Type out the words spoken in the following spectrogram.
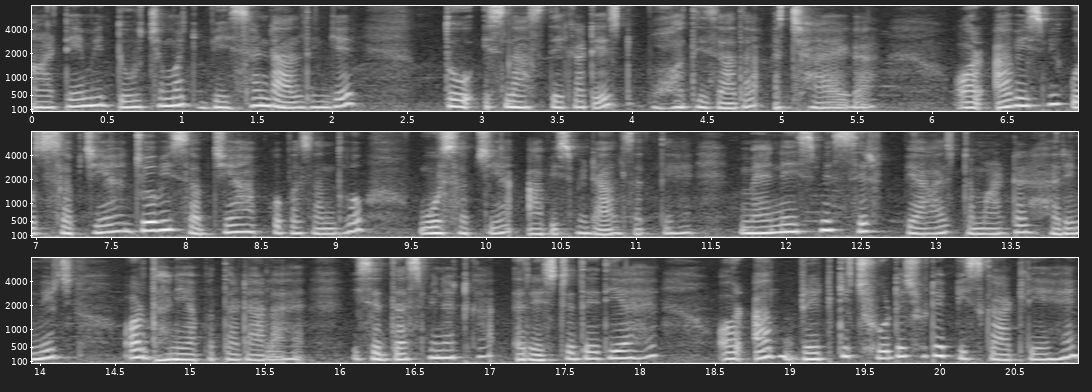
आटे में दो चम्मच बेसन डाल देंगे तो इस नाश्ते का टेस्ट बहुत ही ज़्यादा अच्छा आएगा। और अब इसमें कुछ सब्ज़ियाँ, जो भी सब्ज़ियाँ आपको पसंद हो, वो सब्ज़ियाँ आप इसमें डाल सकते हैं। मैंने इसमें सिर्फ़ प्याज, टमाटर, हरी मिर्च और धनिया पत्ता डाला है। इसे 10 मिनट का रेस्ट दे दिया है और अब ब्रेड के छोटे छोटे पीस काट लिए हैं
